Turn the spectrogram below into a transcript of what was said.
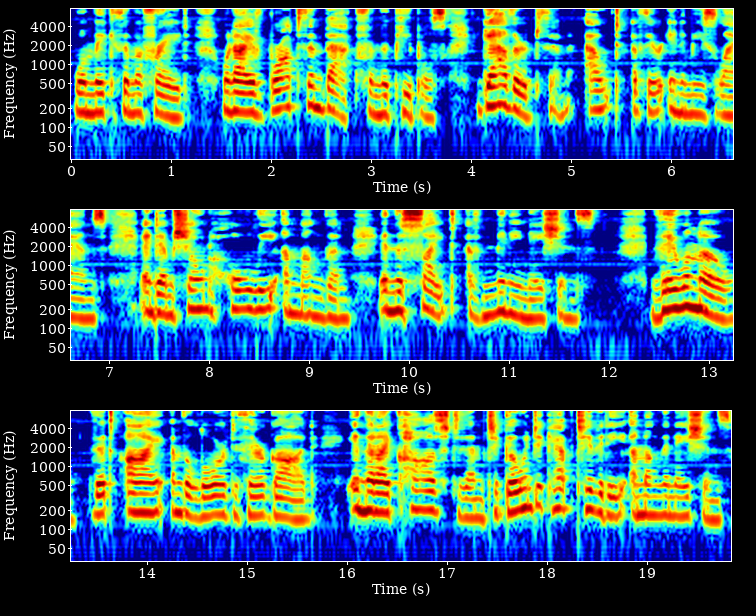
will make them afraid when I have brought them back from the peoples, gathered them out of their enemies' lands, and am shown holy among them in the sight of many nations. They will know that I am the Lord their God, in that I caused them to go into captivity among the nations,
